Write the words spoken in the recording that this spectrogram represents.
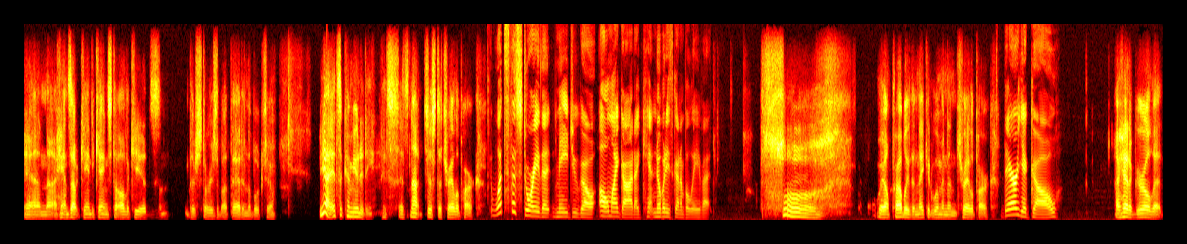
and uh, hands out candy canes to all the kids, and there's stories about that in the book too. Yeah, it's a community. It's it's not just a trailer park. What's the story that made you go, "Oh my god, I can't nobody's going to believe it." oh, well, probably the naked woman in the trailer park. There you go. I had a girl that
